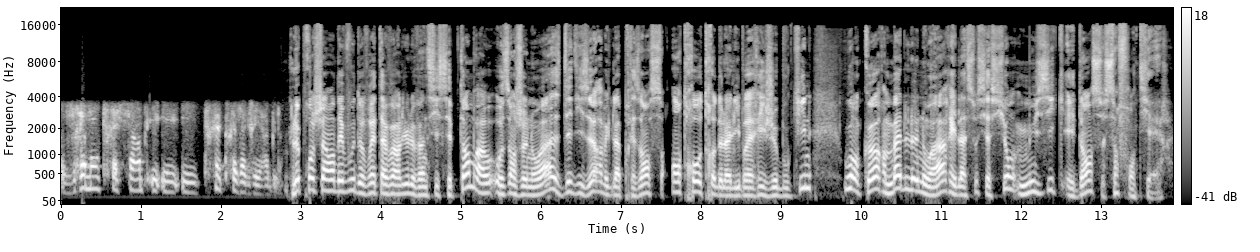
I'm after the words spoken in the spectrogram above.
vraiment très simples et, très très agréables. Le prochain rendez-vous devrait avoir lieu le 26 septembre aux Angenoises dès 10h avec la présence entre autres de la librairie Je Bouquine ou encore Madeleine Noir et l'association Musique et Danse sans frontières.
